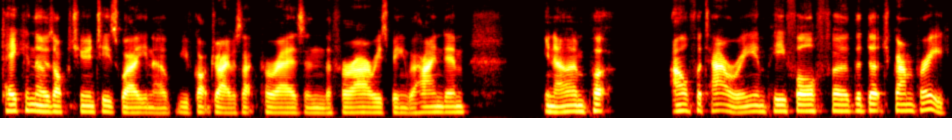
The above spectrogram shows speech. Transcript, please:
taken those opportunities where, you know, you've got drivers like Perez and the Ferraris being behind him, you know, and put AlphaTauri in P4 for the Dutch Grand Prix.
